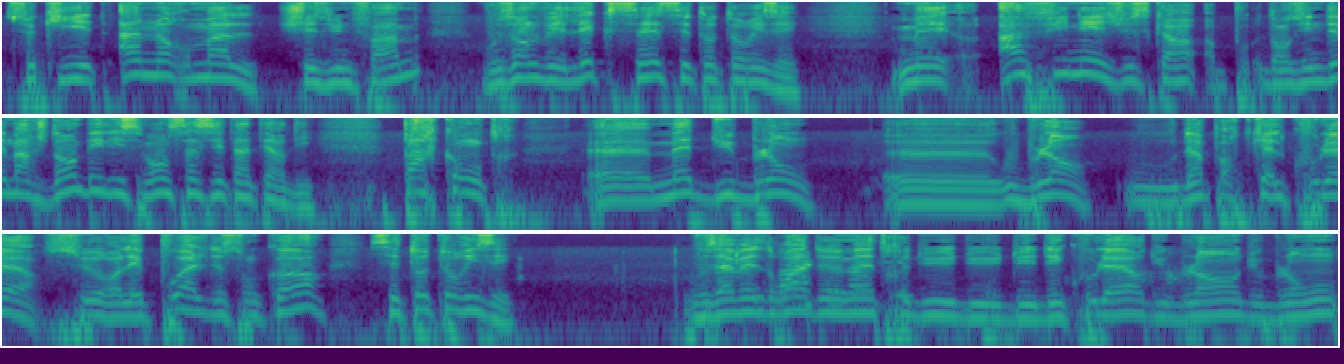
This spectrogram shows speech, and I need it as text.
ce qui est anormal chez une femme, vous enlevez l'excès, c'est autorisé. Mais euh, affiner jusqu'à dans une démarche d'embellissement, ça c'est interdit. Par contre, euh, mettre du blond euh, ou blanc ou n'importe quelle couleur sur les poils de son corps, c'est autorisé. Vous avez le droit de mettre du, du- du- des couleurs, du blanc, du blond,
